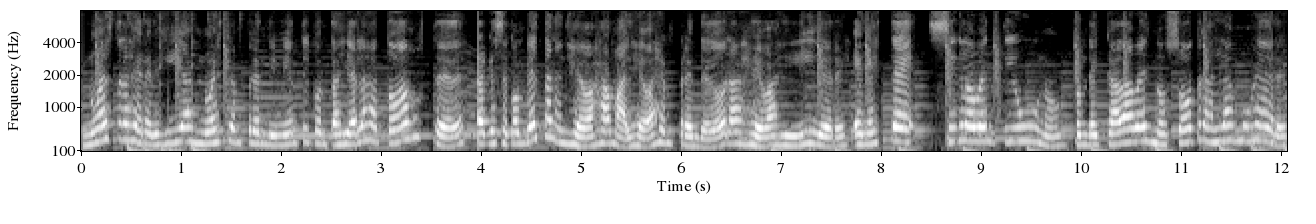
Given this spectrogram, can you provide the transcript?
nuestras energías, nuestro emprendimiento y contagio a todas ustedes para que se conviertan en jevas amal, jevas emprendedoras, jevas líderes en este siglo XXI donde cada vez nosotras las mujeres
